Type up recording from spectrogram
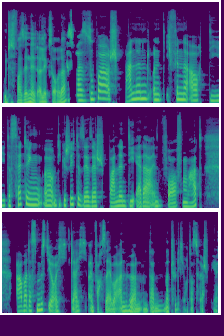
Und es war sehr nett, Alexa, oder? Es war super spannend und ich finde auch die, das Setting äh, und die Geschichte sehr, sehr spannend, die er da entworfen hat. Aber das müsst ihr euch gleich einfach selber anhören und dann natürlich auch das Hörspiel.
